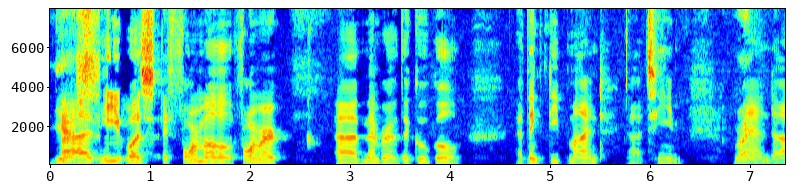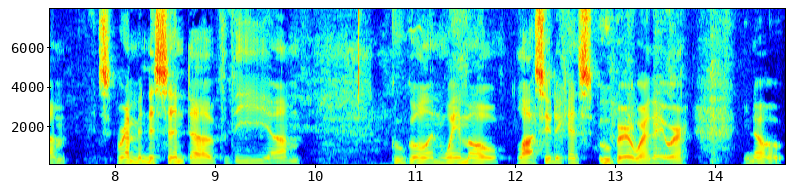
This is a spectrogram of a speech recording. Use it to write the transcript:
Yes, uh, he was a former former uh, member of the Google, I think DeepMind uh, team, right. and um, it's reminiscent of the um, Google and Waymo lawsuit against Uber, where they were, you know,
